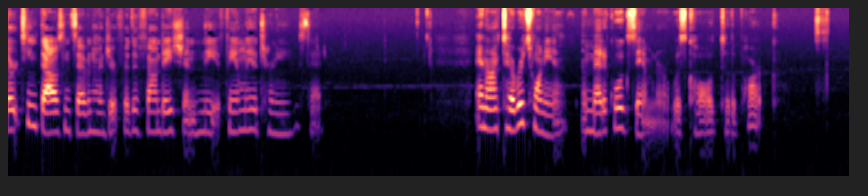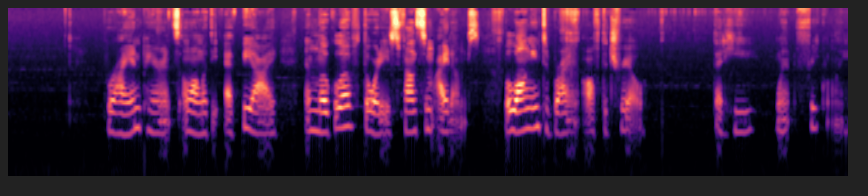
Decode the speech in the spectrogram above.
13700 for the foundation, the family attorney said. On October 20th, a medical examiner was called to the park. Brian parents, along with the FBI and local authorities, found some items belonging to Brian off the trail that he went frequently.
